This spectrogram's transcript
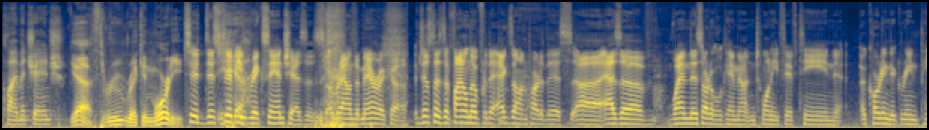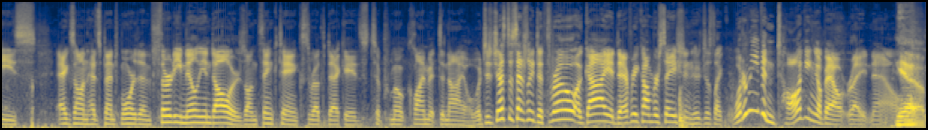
climate change. yeah through rick and morty to distribute Yeah. Rick Sanchez's around America. Just as a final note for the Exxon part of this, uh, as of when this article came out in 2015, according to Greenpeace, Exxon had spent more than $30 million on think tanks throughout the decades to promote climate denial, which is just essentially to throw a guy into every conversation who's just like, what are we even talking about right now? Yeah. A-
